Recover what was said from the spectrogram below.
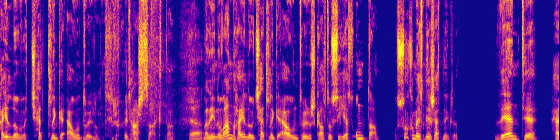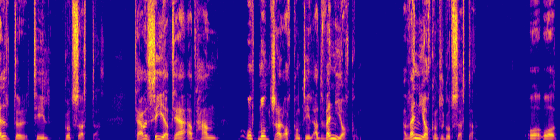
heilov Kjettlinge äventyr. Det har hardt sagt. Da. Ja. Men hin vann heilov Kjettlinge äventyr skal du sies undan. Og så kom hesten i setningen. Ven til helter til Guds ötta. Det vil si at, at han oppmuntrar okkon til at venja okkon. At venja okkon til Guds. Og, og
